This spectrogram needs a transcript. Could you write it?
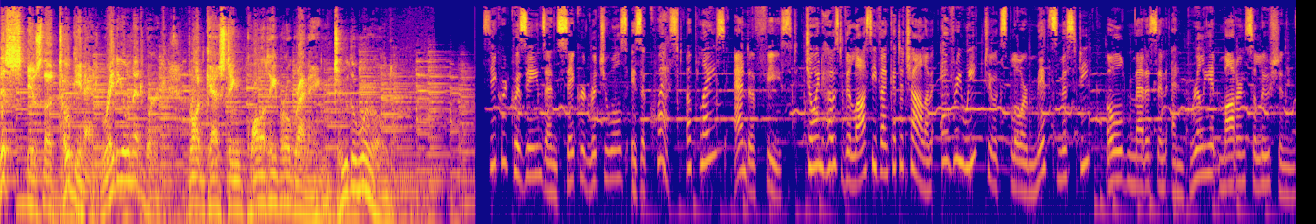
This is the TogiNet Radio Network, broadcasting quality programming to the world. Secret Cuisines and Sacred Rituals is a quest, a place, and a feast. Join host Vilasi Venkatachalam every week to explore myths, mystique, old medicine, and brilliant modern solutions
